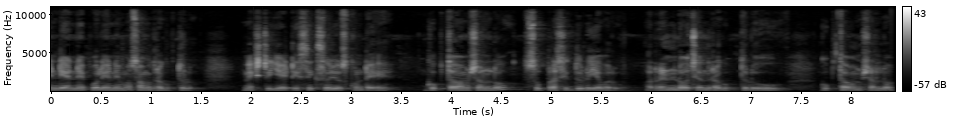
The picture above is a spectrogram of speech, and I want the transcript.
ఇండియన్ నెపోలియన్ ఏమో సముద్రగుప్తుడు. నెక్స్ట్ ఎయిటీ సిక్స్ చూసుకుంటే గుప్త వంశంలో సుప్రసిద్ధుడు ఎవరు? రెండో చంద్రగుప్తుడు గుప్త వంశంలో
